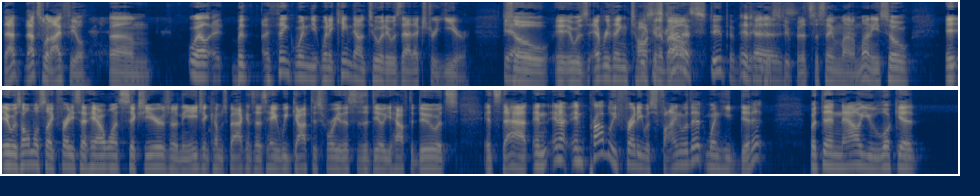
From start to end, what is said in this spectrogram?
That that's what I feel. Um, well, but I think when you, when it came down to it, it was that extra year. Yeah. So it, it was everything talking Which is about. kinda stupid It, it because- is stupid. It's the same amount of money. So it, it was almost like Freddie said, "Hey, I want six years," and the agent comes back and says, "Hey, we got this for you. This is a deal you have to do." It's it's that, and and and probably Freddie was fine with it when he did it, but then now you look at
